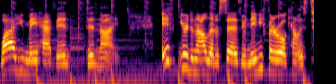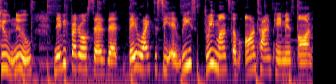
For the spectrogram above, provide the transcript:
why you may have been denied. If your denial letter says your Navy Federal account is too new, Navy Federal says that they like to see at least three months of on-time payments on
